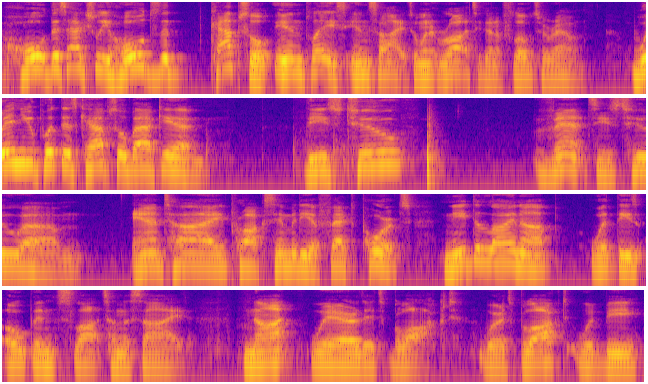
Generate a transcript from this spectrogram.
Hold, this actually holds the capsule in place inside. So when it rots, it kind of floats around. When you put this capsule back in, these two vents, these two um, anti-proximity effect ports need to line up with these open slots on the side, not where it's blocked. Where it's blocked would be,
